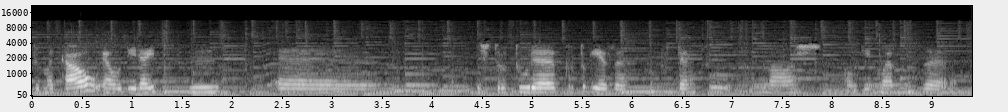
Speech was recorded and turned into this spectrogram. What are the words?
de Macau é o direito de, uh, de estrutura portuguesa. Portanto, nós continuamos a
